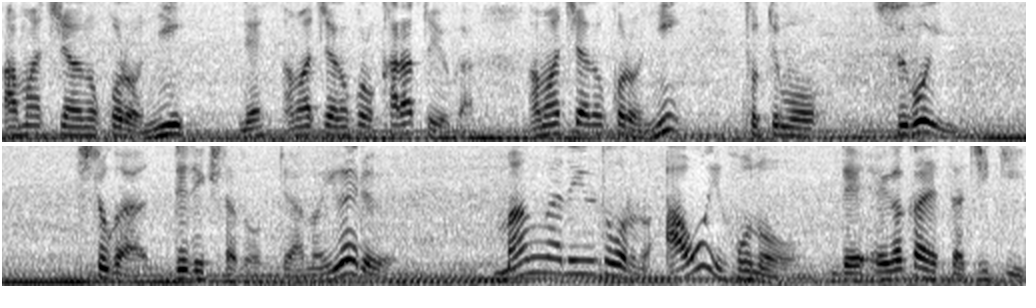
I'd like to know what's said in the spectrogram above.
アマチュアの頃にねアマチュアの頃からというかアマチュアの頃にとてもすごい人が出てきたぞってあのいわゆる漫画でいうところの青い炎で描かれた時期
